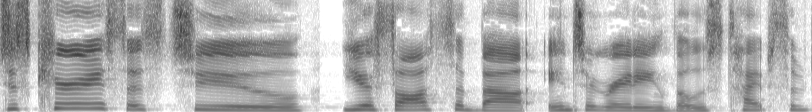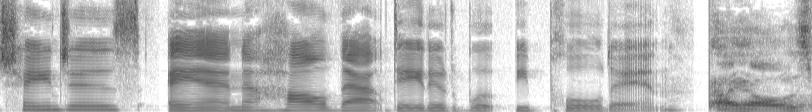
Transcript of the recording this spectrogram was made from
Just curious as to your thoughts about integrating those types of changes and how that data would be pulled in. I always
